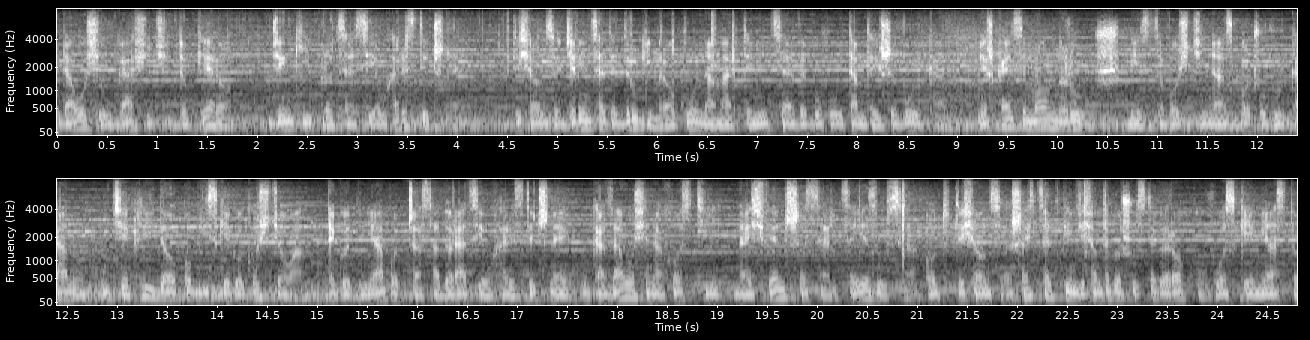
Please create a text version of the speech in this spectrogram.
udało się ugasić dopiero dzięki procesji eucharystycznej. W 1902 roku na Martynice wybuchł tamtejszy wulkan. Mieszkańcy Mont Rouge, miejscowości na zboczu wulkanu, uciekli do pobliskiego kościoła. Tego dnia podczas adoracji eucharystycznej ukazało się na hostii Najświętsze Serce Jezusa. Od 1656 roku włoskie miasto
